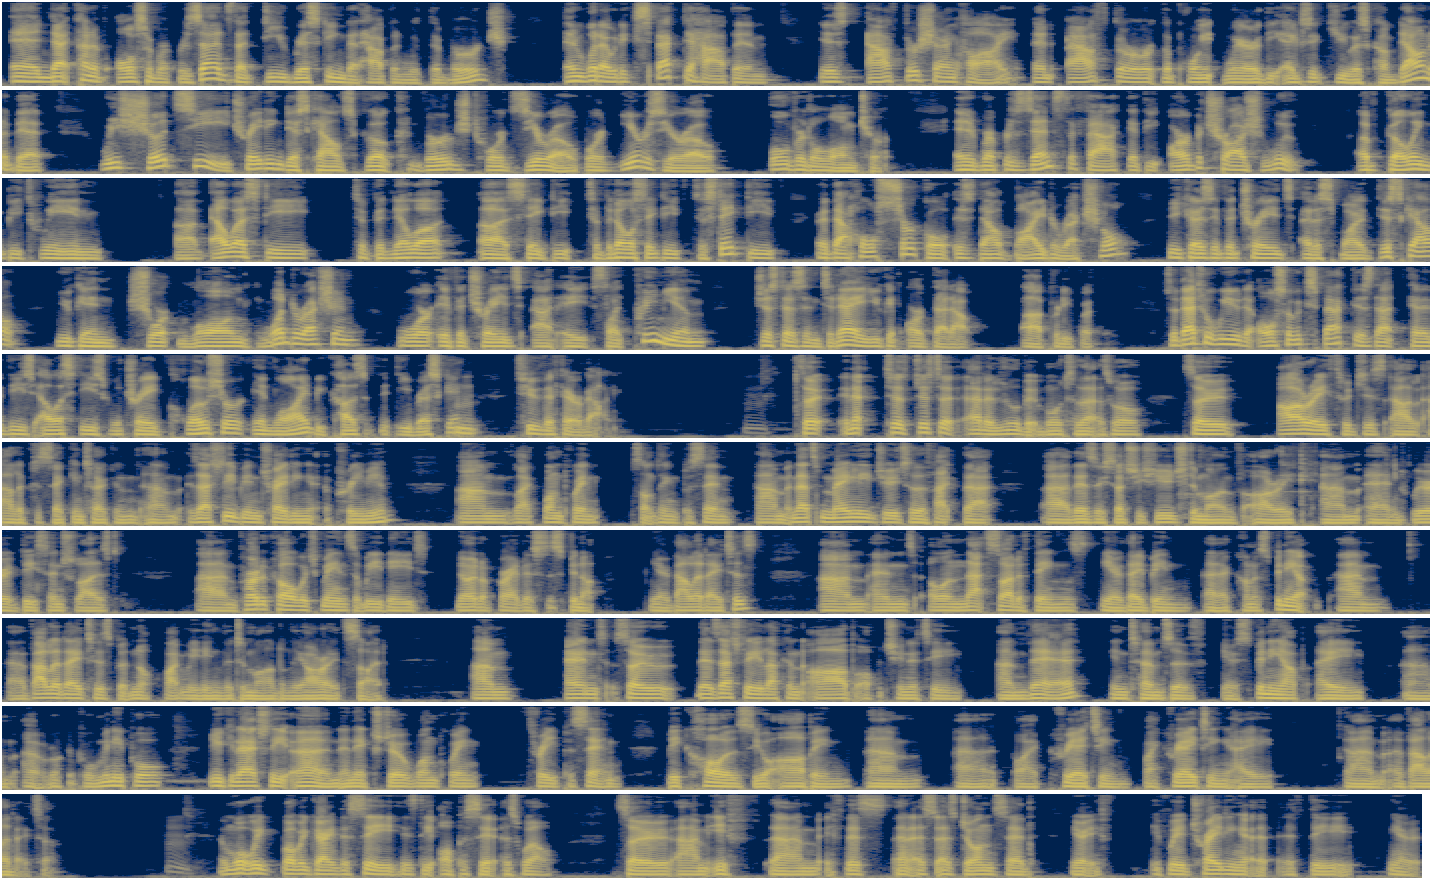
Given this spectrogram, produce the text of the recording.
And that kind of also represents that de risking that happened with the merge. And what I would expect to happen is after Shanghai and after the point where the exit queue has come down a bit, we should see trading discounts go converge towards zero or near zero over the long term. And it represents the fact that the arbitrage loop of going between uh, LSD to vanilla uh, stake ETH to vanilla stake ETH to stake ETH, that whole circle is now bi-directional because if it trades at a small discount, you can short and long in one direction, or if it trades at a slight premium, just as in today, you can art that out uh, pretty quickly. So that's what we would also expect is that kind of these LSDs will trade closer in line because of the de-risking mm. to the fair value. So just just to add a little bit more to that as well. So RETH, which is our, our liquid staking token, um, has actually been trading at a premium, um, like one point something percent, um, and that's mainly due to the fact that uh, there's a, such a huge demand for RETH, um, and we're a decentralized um, protocol, which means that we need node operators to spin up, you know, validators. Um, and on that side of things, you know, they've been uh, kind of spinning up uh, validators, but not quite meeting the demand on the RETH side. Um, and so there's actually like an ARB opportunity um, there in terms of you know spinning up a, um, a rocket pool mini pool. You can actually earn an extra 1.3 percent because you're arbing um, uh, by creating by creating a um, a validator. Hmm. And what we what we're going to see is the opposite as well. So um, if um, if this as, as John said, you know, if if we're trading at if the you know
